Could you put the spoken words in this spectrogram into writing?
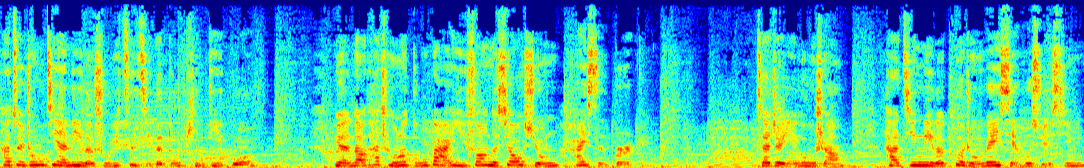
他最终建立了属于自己的毒品帝国，远到他成了独霸一方的枭雄 Heisenberg。在这一路上，他经历了各种危险和血腥，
